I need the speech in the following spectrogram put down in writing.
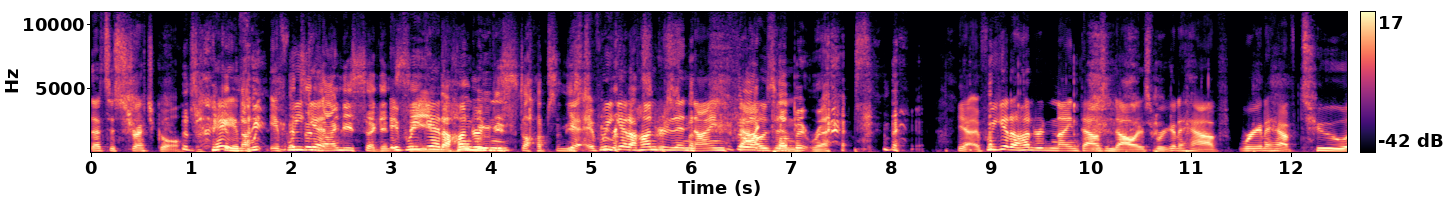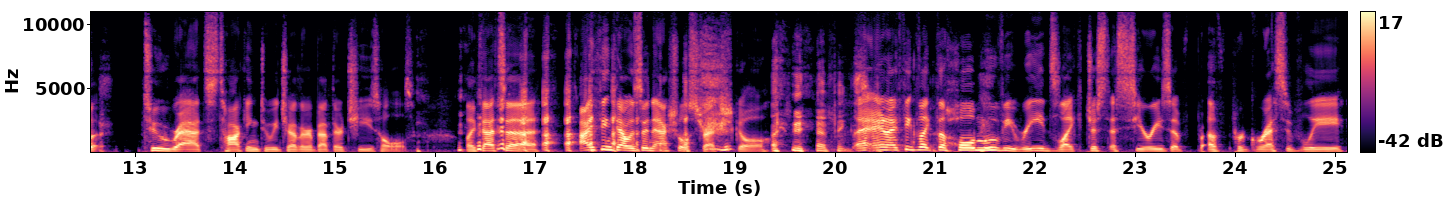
that's a stretch goal. Like hey, a if we if we get ninety second if we get the a whole hundred movie stops and these yeah, if we get rats are 109,000 they're like puppet rats. Yeah, if we get hundred and nine thousand dollars, we're gonna have we're gonna have two two rats talking to each other about their cheese holes. Like that's a I think that was an actual stretch goal. I think so. And I think like the whole movie reads like just a series of of progressively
